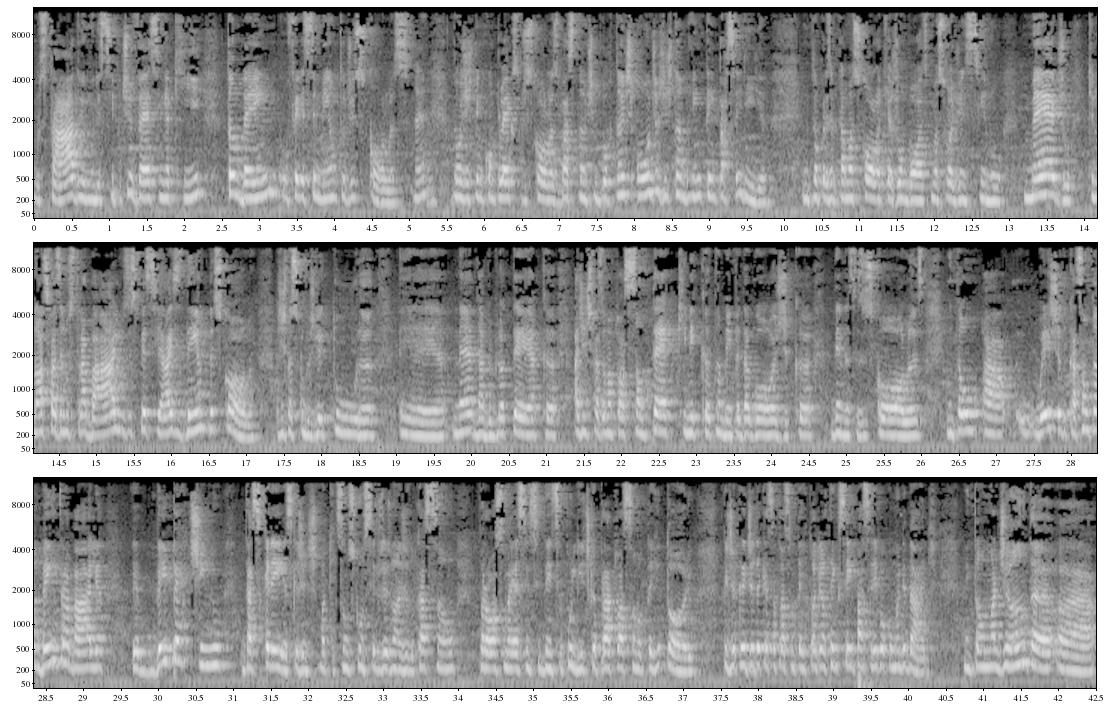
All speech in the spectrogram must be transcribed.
o Estado e o município tivessem aqui também oferecimento de escolas. Né? Então a gente tem um complexo de escolas bastante importante, onde a gente também tem parceria. Então, por exemplo, tem uma escola que é João Bosco, uma escola de ensino médio, que nós fazemos trabalhos especiais dentro da escola. A gente faz clube de leitura, é, né, na biblioteca, a gente faz uma atuação técnica também pedagógica dentro dessas escolas. Então, a, o eixo de educação também trabalha bem pertinho das CREAs, que a gente chama aqui, que são os Conselhos Regionais de Educação, próximo a essa incidência política para atuação no território. Porque a gente acredita que essa atuação territorial tem que ser em parceria com a comunidade. Então não adianta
